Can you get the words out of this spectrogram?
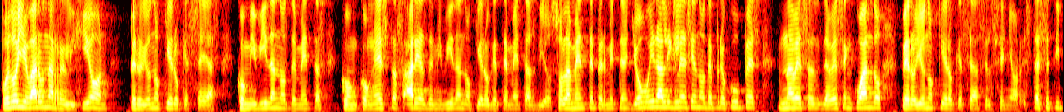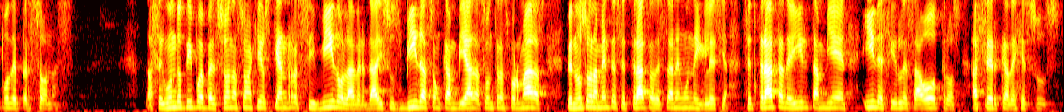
Puedo llevar una religión, pero yo no quiero que seas. Con mi vida no te metas, con, con estas áreas de mi vida no quiero que te metas, Dios. Solamente permíteme, yo voy a ir a la iglesia, no te preocupes, una vez de vez en cuando, pero yo no quiero que seas el Señor. Está ese tipo de personas. El segundo tipo de personas son aquellos que han recibido la verdad y sus vidas son cambiadas, son transformadas. Pero no solamente se trata de estar en una iglesia, se trata de ir también y decirles a otros acerca de Jesús.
